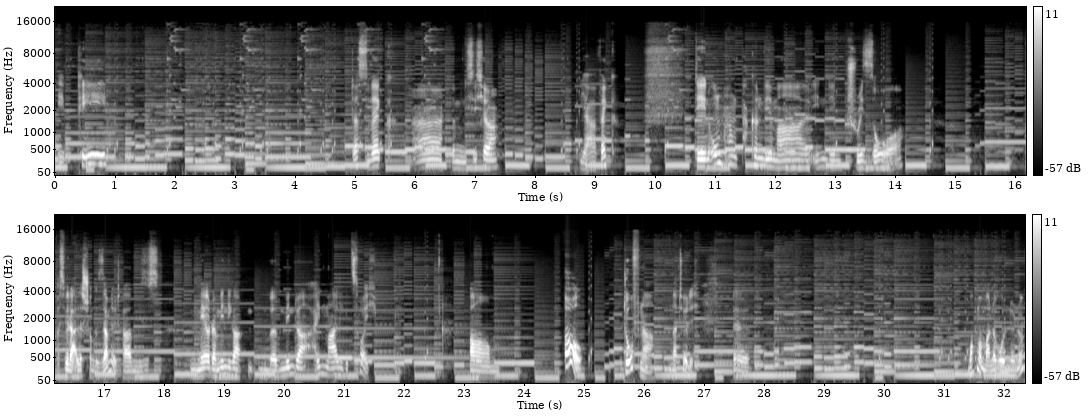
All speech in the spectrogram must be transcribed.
EP. Das weg. Ah, bin mir nicht sicher. Ja, weg. Den Umhang packen wir mal in den Tresor. Was wir da alles schon gesammelt haben. Dieses mehr oder minder, äh, minder einmalige Zeug. Ähm. Oh! Dofna, natürlich. Äh. Machen wir mal eine Runde, ne?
